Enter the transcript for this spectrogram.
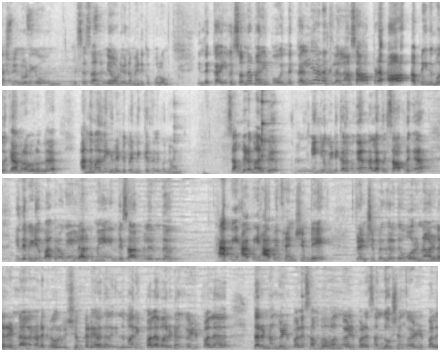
அஸ்வினோடையும் மிஸ்ஸஸ் அனன்யாவோடையும் நம்ம எடுக்க போகிறோம் இந்த க இவர் சொன்ன மாதிரி இப்போது இந்த கல்யாணத்துலலாம் சாப்பிட ஆ அப்படிங்கும் போது கேமரா வரும்ல. அந்த மாதிரி நீங்கள் ரெண்டு பேர் நிற்கிறது எனக்கு கொஞ்சம் சங்கடமாக இருக்குது நீங்களும் வீட்டுக்கு கிளம்புங்க. நல்லா போய் சாப்பிடுங்க. இந்த வீடியோ பார்க்குறவங்க எல்லாருக்குமே எங்கள் சார்பில் இருந்து happy happy happy friendship day ஃப்ரெண்ட்ஷிப்புங்கிறது ஒரு நாள்ல ரெண்டு நாள்ல நடக்கிற ஒரு விஷயம் கிடையாது. இந்த மாதிரி பல வருடங்கள் பல தருணங்கள் பல சம்பவங்கள் பல சந்தோஷங்கள் பல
